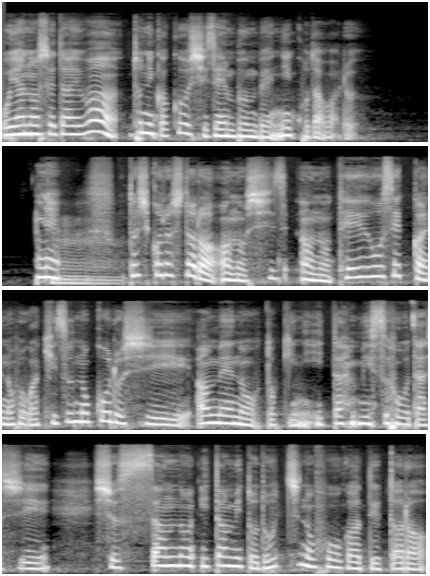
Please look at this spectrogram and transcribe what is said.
親の世代はとにかく自然分娩にこだわる。ね、私からしたらあのあの帝王切開の方が傷残るし雨の時に痛みそうだし出産の痛みとどっちの方がって言ったら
